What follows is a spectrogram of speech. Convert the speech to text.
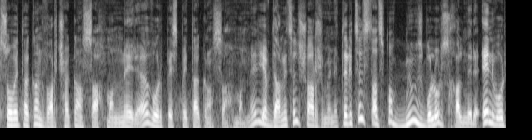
սովետական վարչական սահմանները որպես պետական սահմաններ եւ դրանից էլ շարժում են։ Այդտեղից էլ ստացվում մյուս բոլոր սխալները։ Այն որ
